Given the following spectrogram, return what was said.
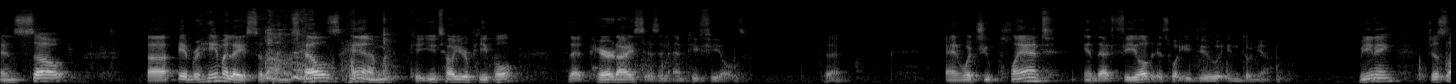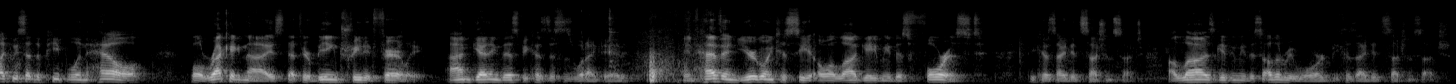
And so uh, Ibrahim alayhi salam tells him, "Can you tell your people that paradise is an empty field. Okay. And what you plant in that field is what you do in dunya. Meaning, just like we said, the people in hell will recognize that they're being treated fairly. I'm getting this because this is what I did. In heaven, you're going to see, oh, Allah gave me this forest because I did such and such. Allah is giving me this other reward because I did such and such.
